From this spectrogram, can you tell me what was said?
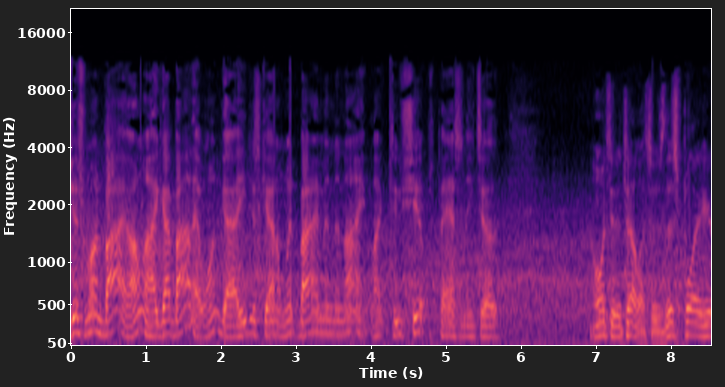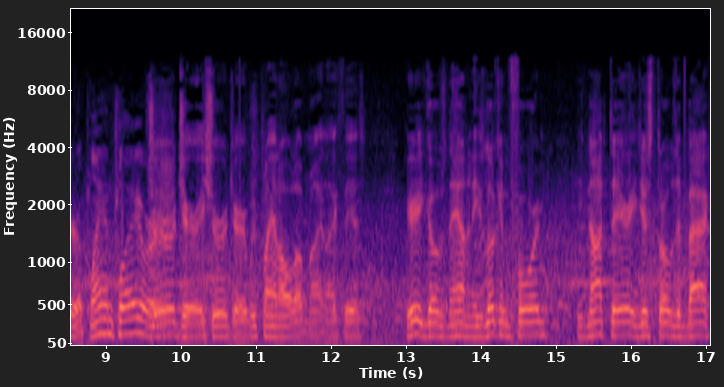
just run by him. I don't know how he got by that one guy. He just kind of went by him in the night, like two ships passing each other. I want you to tell us, is this play here a planned play or? Sure, Jerry. Sure, Jerry. We plan all of them right like this. Here he goes down, and he's looking for him. He's not there. He just throws it back.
